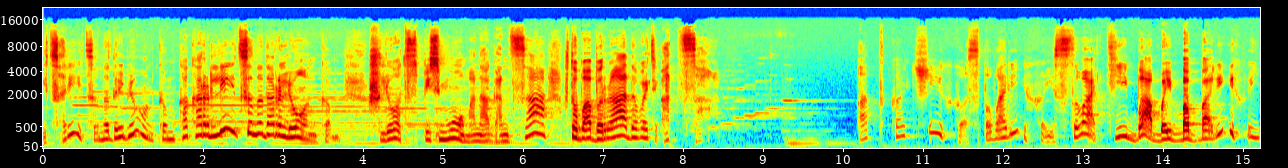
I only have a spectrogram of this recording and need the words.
И царица над ребенком, как орлица над орленком, шлет с письмом она гонца, чтобы обрадовать отца. От ткачиха с поварихой, сватьей бабой-бабарихой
